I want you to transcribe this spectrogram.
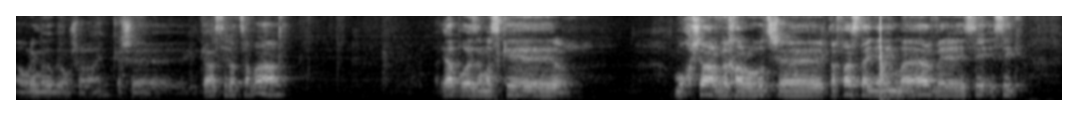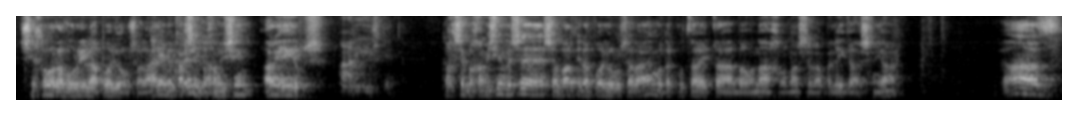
ההורים היו בירושלים. כשהתגייסתי לצבא, היה פה איזה מזכיר מוכשר וחרוץ שתפס את העניינים מהר והשיג שחרור עבורי להפועל אריה ירושלים, וכך שבחמישים, אריה הירש, ארי איש, כן. כך שב-56 עברתי להפועל ירושלים, עוד הקבוצה הייתה בעונה האחרונה שלה בליגה השנייה, ואז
